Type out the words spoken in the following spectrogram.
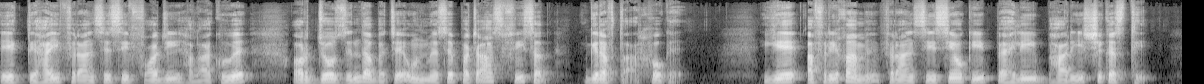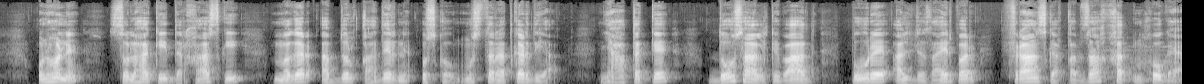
ایک تہائی فرانسیسی فوجی ہلاک ہوئے اور جو زندہ بچے ان میں سے پچاس فیصد گرفتار ہو گئے۔ یہ افریقہ میں فرانسیسیوں کی پہلی بھاری شکست تھی۔ انہوں نے صلح کی درخواست کی مگر عبد القادر نے اس کو مسترد کر دیا۔ یہاں تک کہ دو سال کے بعد پورے الجزائر پر فرانس کا قبضہ ختم ہو گیا۔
